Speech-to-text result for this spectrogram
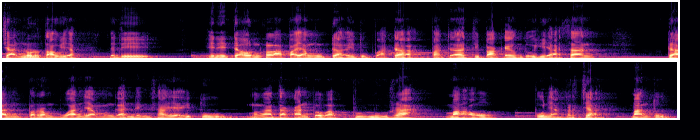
janur tahu ya jadi ini daun kelapa yang muda itu pada pada dipakai untuk hiasan. Dan perempuan yang menggandeng saya itu mengatakan bahwa bulurah mau punya kerja mantu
